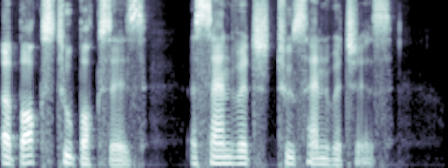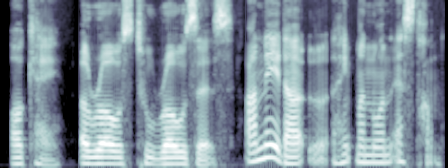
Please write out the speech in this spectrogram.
A box to boxes. A sandwich to sandwiches. Okay. A rose to roses. Ah nee, da hängt man nur ein S dran.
